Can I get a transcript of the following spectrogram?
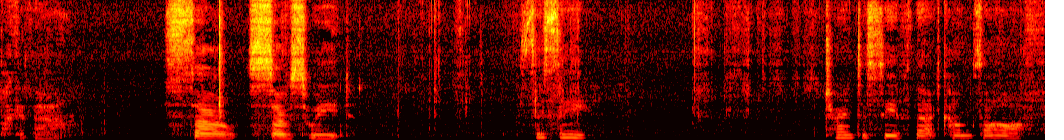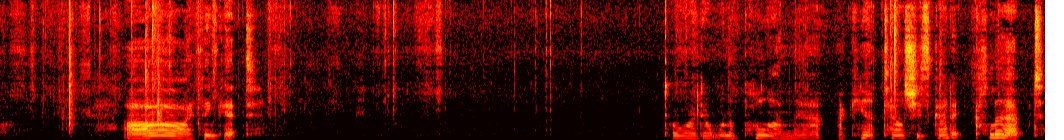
Look at that. So, so sweet. Sissy. Trying to see if that comes off. Oh, I think it... Oh, I don't want to pull on that. I can't tell. She's got it clipped.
